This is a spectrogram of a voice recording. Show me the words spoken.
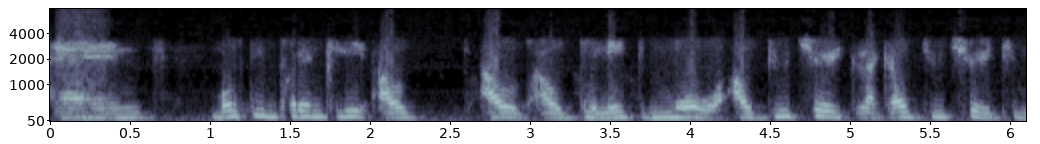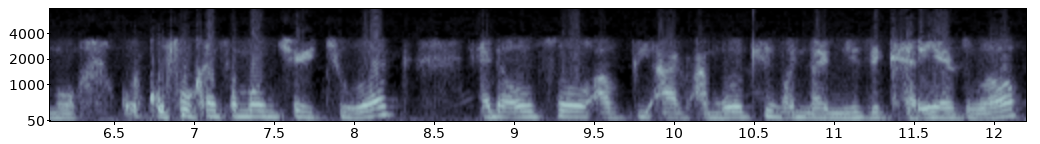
And most importantly, I'll I'll I'll donate more. I'll do charity like I'll do charity more. I'll focus more on charity work, and also I'll be I'm working on my music career as well,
